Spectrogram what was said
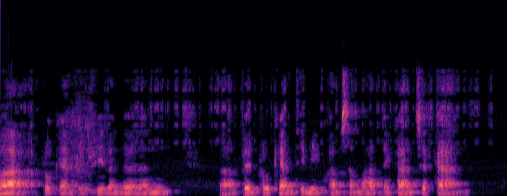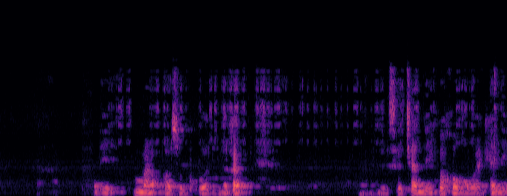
ว่าโปรแกรม PHP Runner นั้นเป็นโปรแกรมที่มีความสามารถในการจัดการอันนี้มากพอสมควรนะครับในเซสชันนี้ก็คงเอาไว้แค่นี้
